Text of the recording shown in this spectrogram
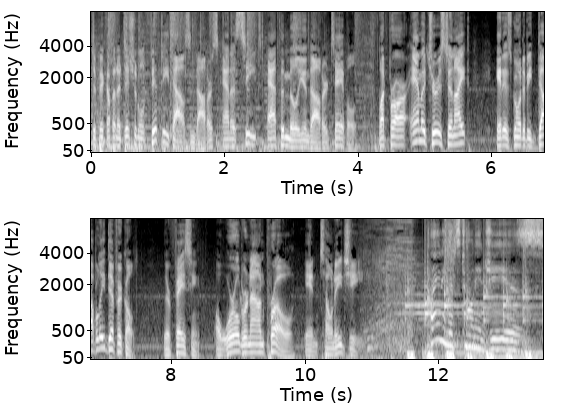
to pick up an additional $50,000 and a seat at the million dollar table. But for our amateurs tonight, it is going to be doubly difficult. They're facing a world renowned pro in Tony G. Playing against Tony G is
